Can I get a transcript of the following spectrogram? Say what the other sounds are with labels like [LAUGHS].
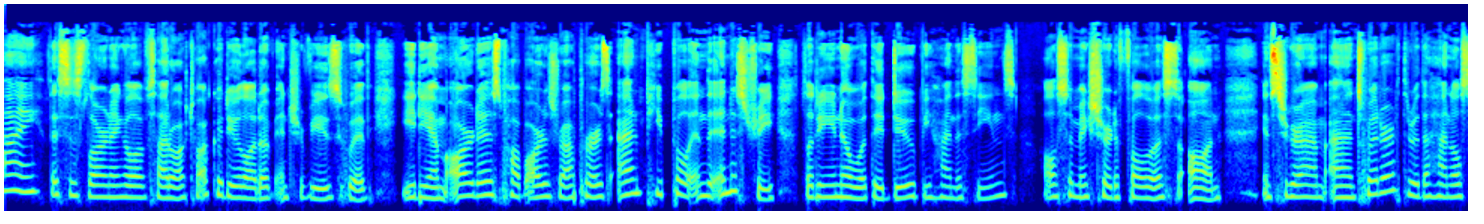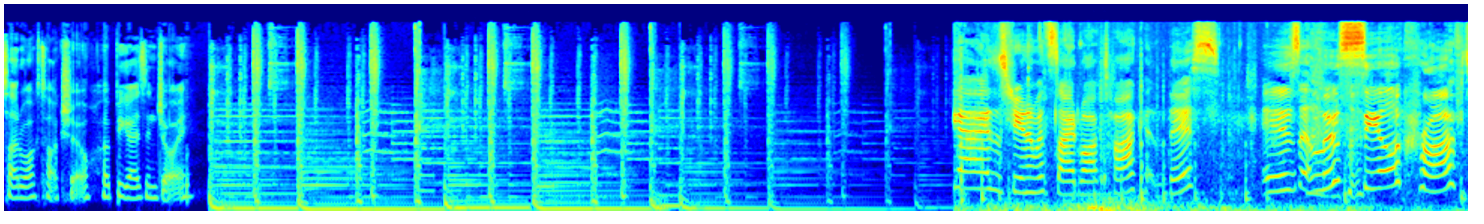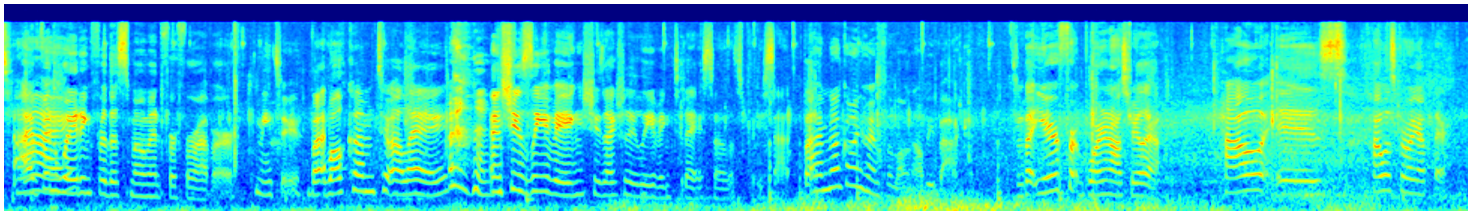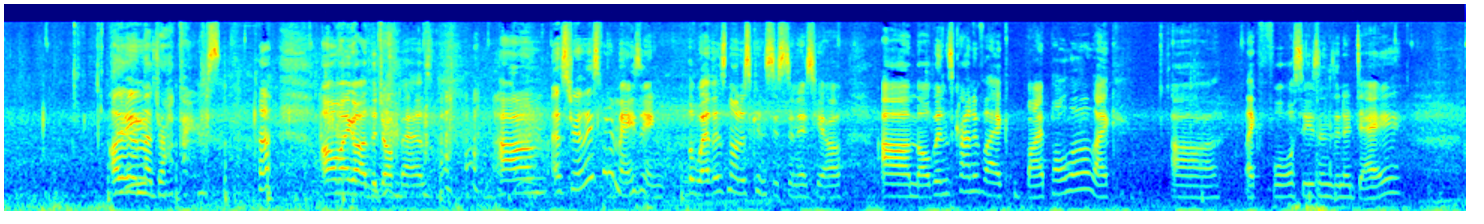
Hi, this is Lauren Engel of Sidewalk Talk. I do a lot of interviews with EDM artists, pop artists, rappers, and people in the industry, letting you know what they do behind the scenes. Also, make sure to follow us on Instagram and Twitter through the handle Sidewalk Talk Show. Hope you guys enjoy. Hey guys, it's Gina with Sidewalk Talk. This is Lucille [LAUGHS] Croft. Hi. I've been waiting for this moment for forever. Me too. But welcome to LA. [LAUGHS] and she's leaving. She's actually leaving today, so that's pretty sad. But I'm not going home for long. I'll be back. but you're born in Australia. How is how was growing up there? Other than the drop bears. [LAUGHS] Oh my god, the drop bears. um, Australia's been amazing. The weather's not as consistent as here. Uh, Melbourne's kind of like bipolar, like uh, like four seasons in a day.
